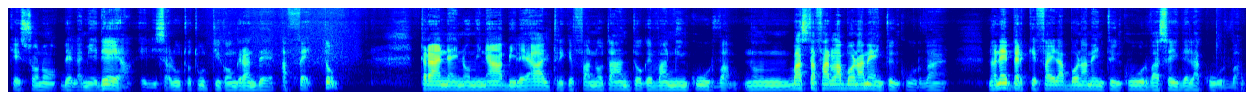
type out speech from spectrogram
che sono della mia idea e li saluto tutti con grande affetto, tranne a innominabile altri che fanno tanto che vanno in curva. Non, basta fare l'abbonamento in curva. Eh. Non è perché fai l'abbonamento in curva sei della curva.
